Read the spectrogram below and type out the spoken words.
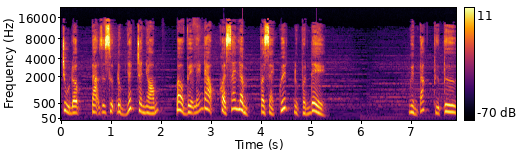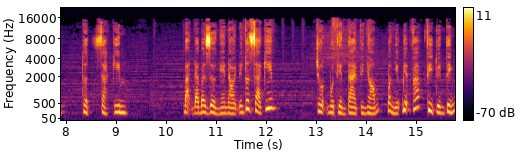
chủ động tạo ra sự đồng nhất cho nhóm, bảo vệ lãnh đạo khỏi sai lầm và giải quyết được vấn đề. Nguyên tắc thứ tư, thuật giả kim. Bạn đã bao giờ nghe nói đến thuật giả kim? Trộn một thiên tài với nhóm bằng những biện pháp phi tuyến tính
